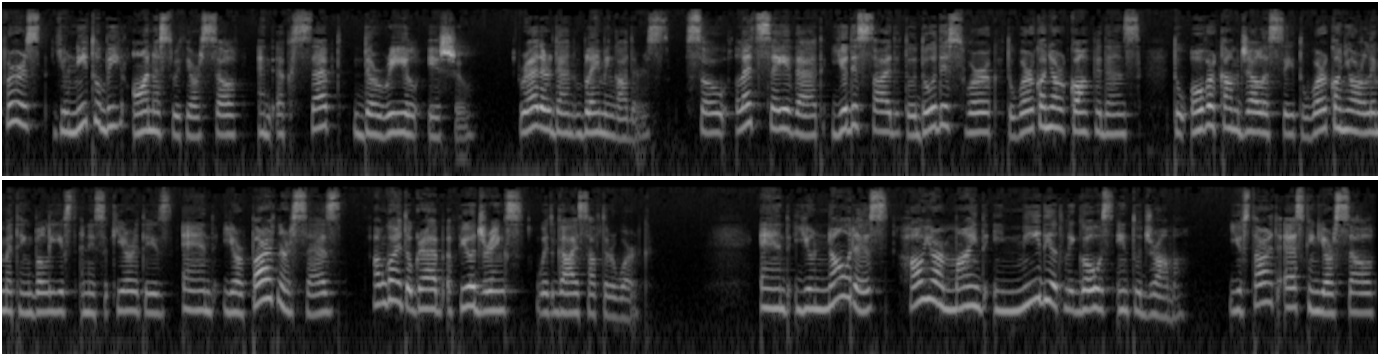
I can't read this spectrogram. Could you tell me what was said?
first you need to be honest with yourself and accept the real issue rather than blaming others. So let's say that you decide to do this work, to work on your confidence, to overcome jealousy, to work on your limiting beliefs and insecurities, and your partner says, I'm going to grab a few drinks with guys after work. And you notice how your mind immediately goes into drama. You start asking yourself,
